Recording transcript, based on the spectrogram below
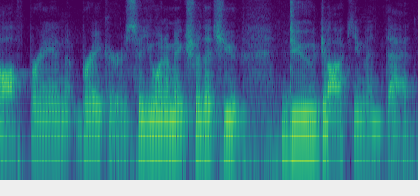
off-brand breakers. So you want to make sure that you do document that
